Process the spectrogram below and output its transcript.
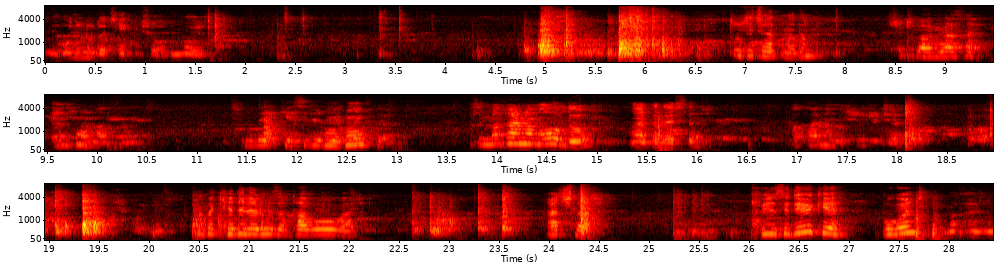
Şimdi ununu da çekmiş oldum o yüzden. Tuz hiç atmadım. Süt var biraz da en son atsın. İçinde kesilir diye Hı hı. korkuyorum. Şimdi makarnam oldu arkadaşlar. Makarnamı süzeceğim. Şöyle. Burada kedilerimizin tavuğu var. Açlar. Birisi diyor ki bugün Makarnamı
